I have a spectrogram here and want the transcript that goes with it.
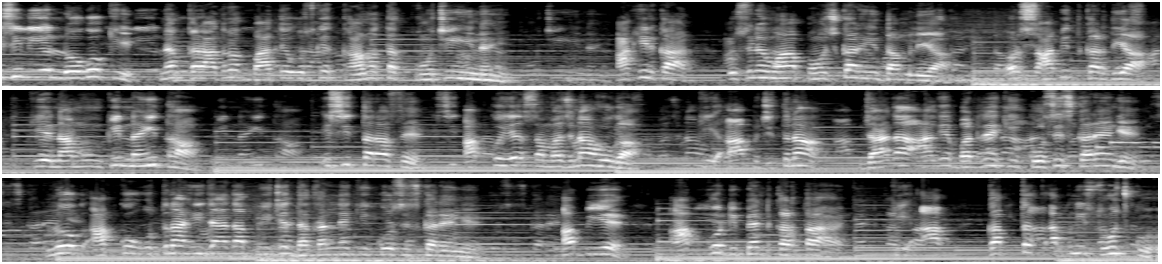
इसीलिए लोगों की नकारात्मक बातें उसके कानों तक पहुँची ही नहीं। आखिरकार उसने वहाँ पहुंचकर ही दम लिया और साबित कर दिया कि ये नामुमकिन नहीं था। इसी तरह से आपको यह समझना होगा कि आप जितना ज़्यादा आगे बढ़ने की कोशिश करेंगे, लोग आपको उतना ही ज़्यादा पीछे धकलने की कोशिश करेंगे। अब ये आपको डिपेंड करता है कि आप कब तक अपनी सोच को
